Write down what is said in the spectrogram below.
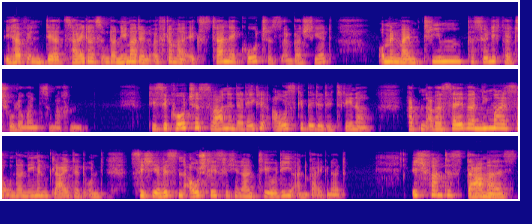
Ich habe in der Zeit als Unternehmerin öfter mal externe Coaches engagiert, um in meinem Team Persönlichkeitsschulungen zu machen. Diese Coaches waren in der Regel ausgebildete Trainer, hatten aber selber niemals ein Unternehmen geleitet und sich ihr Wissen ausschließlich in einer Theorie angeeignet. Ich fand es damals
